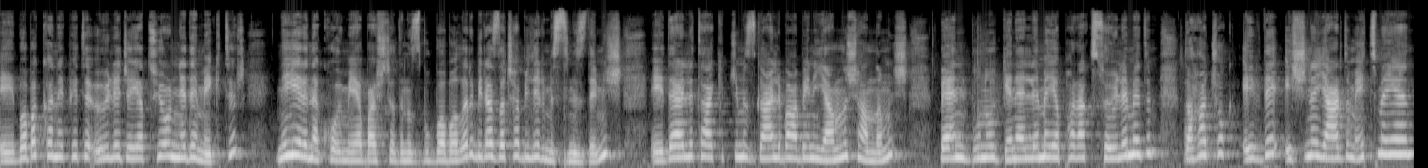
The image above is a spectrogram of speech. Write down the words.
E, baba kanepede öylece yatıyor ne demektir? Ne yerine koymaya başladınız bu babaları biraz açabilir misiniz demiş. E, değerli takipçimiz galiba beni yanlış anlamış. Ben bunu genelleme yaparak söylemedim. Daha çok evde eşine yardım etmeyen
